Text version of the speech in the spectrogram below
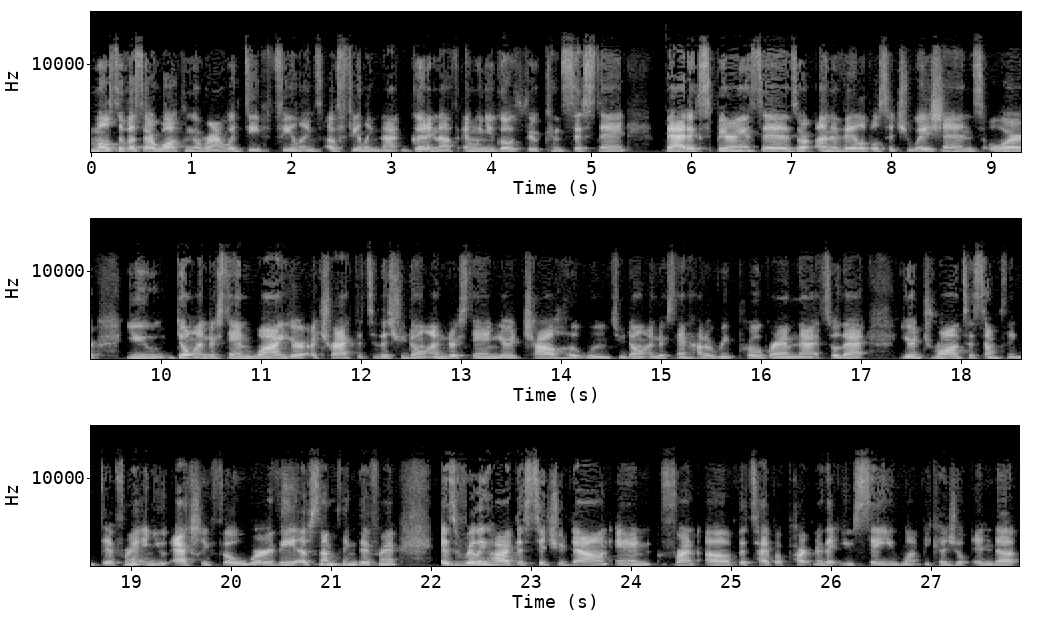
most of us are walking around with deep feelings of feeling not good enough. And when you go through consistent bad experiences or unavailable situations or you don't understand why you're attracted to this you don't understand your childhood wounds you don't understand how to reprogram that so that you're drawn to something different and you actually feel worthy of something different. It's really hard to sit you down in front of the type of partner that you say you want because you'll end up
